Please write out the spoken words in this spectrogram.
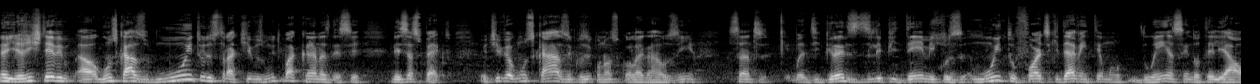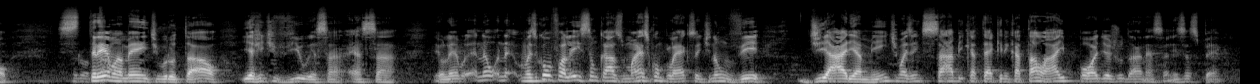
E a gente teve alguns casos muito ilustrativos, muito bacanas desse, nesse aspecto. Eu tive alguns casos, inclusive com o nosso colega Raulzinho Santos, de grandes dislipidêmicos muito fortes que devem ter uma doença endotelial extremamente brutal. E a gente viu essa. essa eu lembro. Não, mas como eu falei, são casos mais complexos, a gente não vê diariamente, mas a gente sabe que a técnica está lá e pode ajudar nessa, nesse aspecto.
